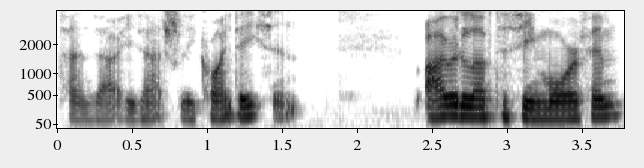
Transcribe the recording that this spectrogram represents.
turns out he's actually quite decent. I would love to see more of him.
